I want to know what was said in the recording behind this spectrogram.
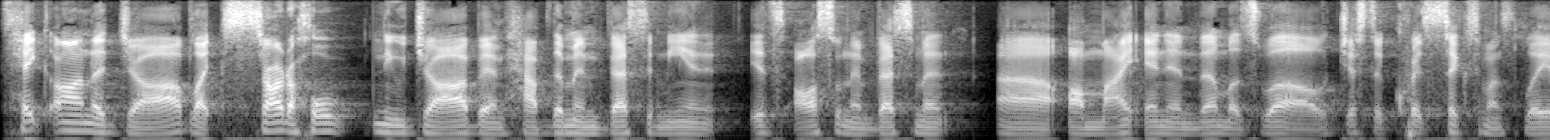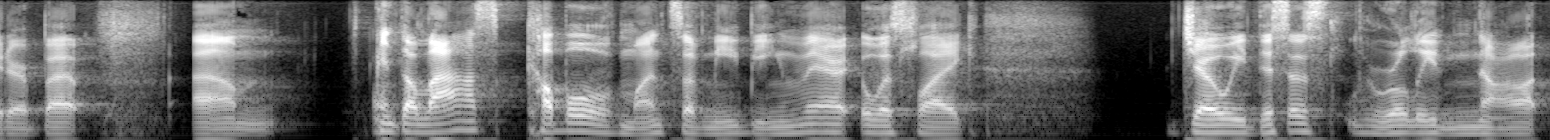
take on a job, like start a whole new job and have them invest in me. And it's also an investment uh, on my end in them as well, just to quit six months later. But um, in the last couple of months of me being there, it was like, Joey, this is really not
